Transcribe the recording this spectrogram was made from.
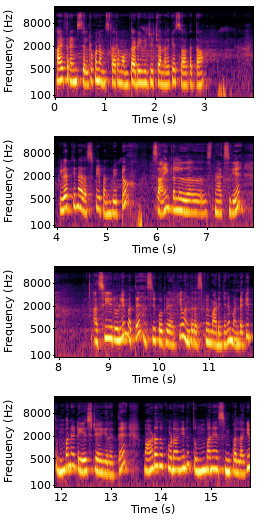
ಹಾಯ್ ಫ್ರೆಂಡ್ಸ್, ಎಲ್ರಿಗೂ ನಮಸ್ಕಾರ. ಮಮತಾ ಡಿ ವಿಜಿ ಚಾನಲ್ಗೆ ಸ್ವಾಗತ. ಇವತ್ತಿನ ರೆಸಿಪಿ ಬಂದುಬಿಟ್ಟು ಸಾಯಂಕಾಲದ ಸ್ನ್ಯಾಕ್ಸ್ಗೆ ಹಸಿ ಈರುಳ್ಳಿ ಮತ್ತು ಹಸಿ ಕೊಬ್ಬರಿ ಹಾಕಿ ಒಂದು ರೆಸಿಪಿ ಮಾಡಿದ್ದೀನಿ. ಮಂಡಕ್ಕಿ ತುಂಬಾ ಟೇಸ್ಟಿಯಾಗಿರುತ್ತೆ ಮಾಡೋದು ಕೂಡ ತುಂಬಾ ಸಿಂಪಲ್ಲಾಗಿ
